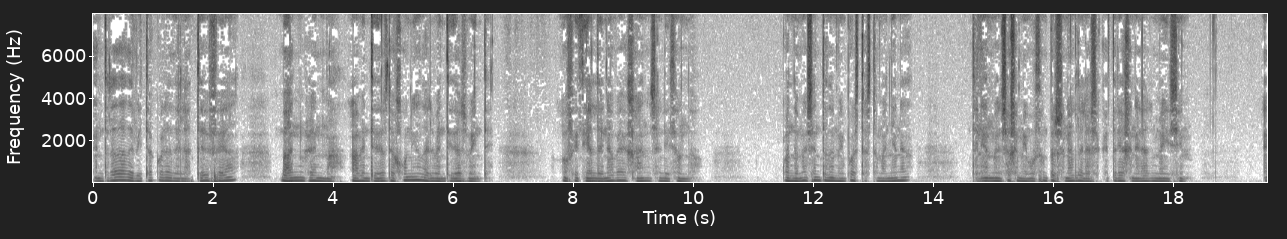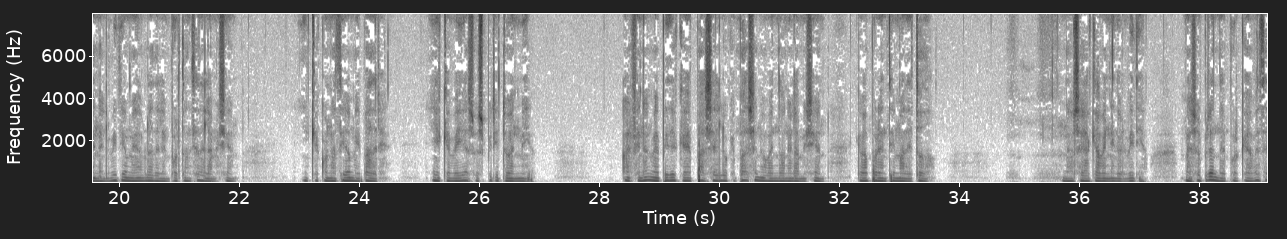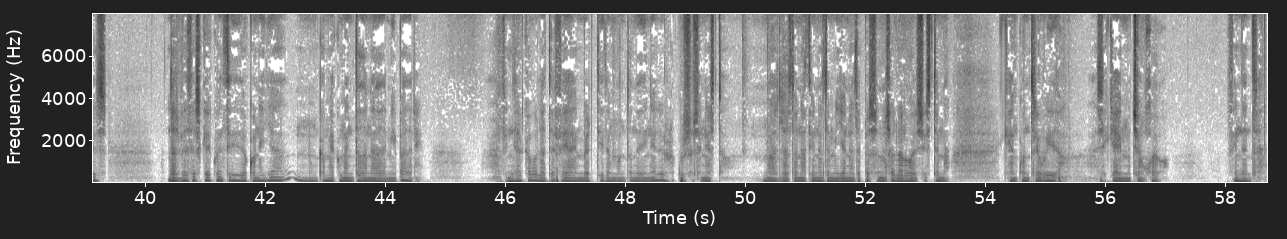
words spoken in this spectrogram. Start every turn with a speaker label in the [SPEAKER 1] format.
[SPEAKER 1] Entrada de bitácora de la TFA Van Renma a 22 de junio del 2220. Oficial de nave Hans Elizondo. Cuando me he sentado en mi puesto esta mañana, tenía un mensaje en mi buzón personal de la Secretaria General Mei Sim. En el vídeo me habla de la importancia de la misión y que conoció a mi padre y que veía su espíritu en mí. Al final me pide que pase lo que pase no abandone la misión, que va por encima de todo. No sé a qué ha venido el vídeo. Me sorprende porque a veces, las veces que he coincidido con ella, nunca me ha comentado nada de mi padre. Al fin y al cabo, la TFA ha invertido un montón de dinero y recursos en esto, más las donaciones de millones de personas a lo largo del sistema que han contribuido, así que hay mucho en juego. Fin de entrada.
